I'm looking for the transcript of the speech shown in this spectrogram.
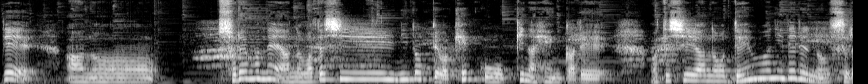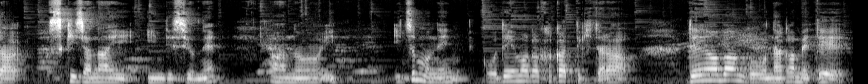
であのそれもねあの私にとっては結構大きな変化で私あの電話に出るのすら好きじゃないんですよね。あのいつもねこう電話がかかってきたら電話番号を眺めて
